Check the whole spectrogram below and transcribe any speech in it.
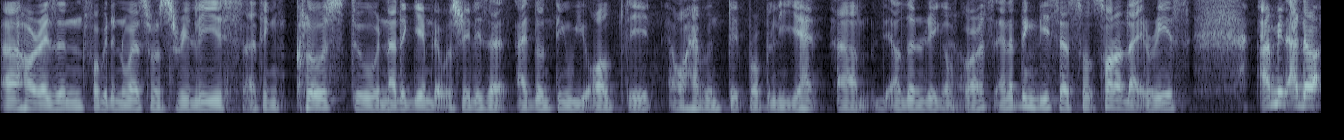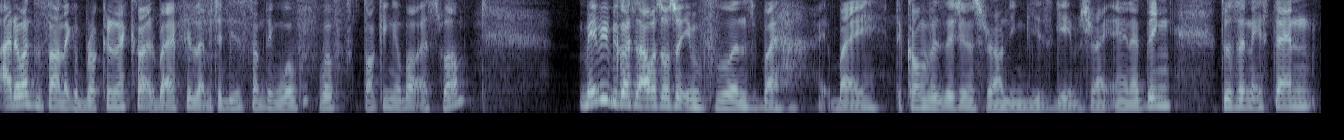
Uh, Horizon Forbidden West was released, I think, close to another game that was released that I don't think we all played or haven't played properly yet. Um, the Elden Ring, of course, and I think this has so, sort of like raised. I mean, I don't, I don't want to sound like a broken record, but I feel like this is something worth worth talking about as well. Maybe because I was also influenced by by the conversation surrounding these games, right? And I think to a certain extent,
